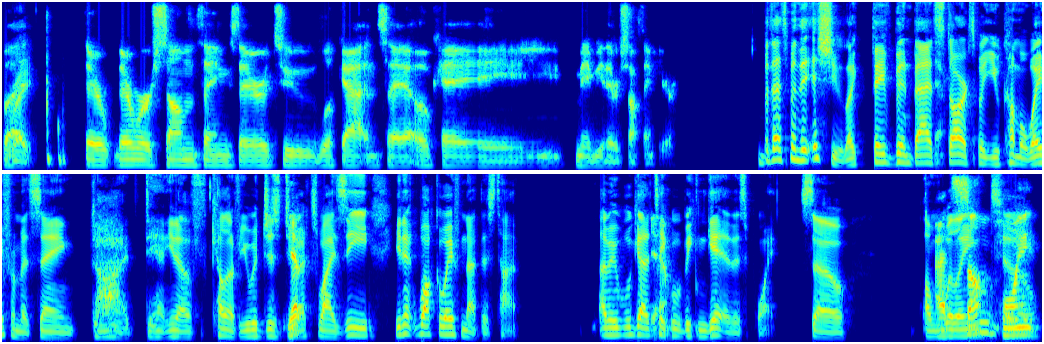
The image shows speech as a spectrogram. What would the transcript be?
but right there there were some things there to look at and say, okay, maybe there's something here. But that's been the issue. Like they've been bad yeah. starts, but you come away from it saying, God damn, you know, if Keller, if you would just do yep. X, Y, Z, you didn't walk away from that this time. I mean, we got to yeah. take what we can get at this point. So I'm at willing some to... point.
